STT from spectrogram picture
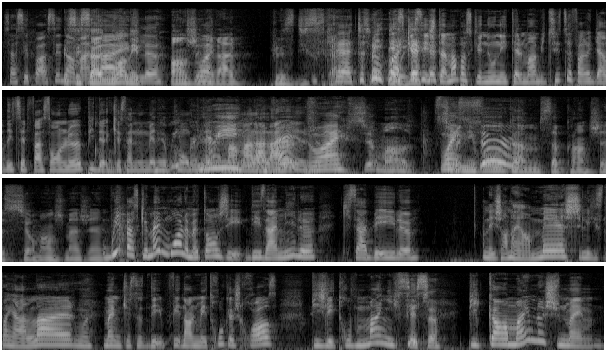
ça s'est passé dans ma ça, tête nous, on est là. en général plus. Discrète. Est-ce que c'est justement parce que nous, on est tellement habitués de se faire regarder de cette façon-là, puis de- que ça nous met oui, complètement oui, mal à l'aise? Ouais. Sûrement, sur Ouais. le niveau comme subconscious, sûrement, j'imagine. Oui, parce que même moi, là, mettons, j'ai des amis là, qui s'habillent, là, les chandails en mèche, les seins en l'air, Ouais. même que c'est des filles dans le métro que je croise, puis je les trouve C'est magnifiques. ça. Puis quand même, là, je suis de même.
